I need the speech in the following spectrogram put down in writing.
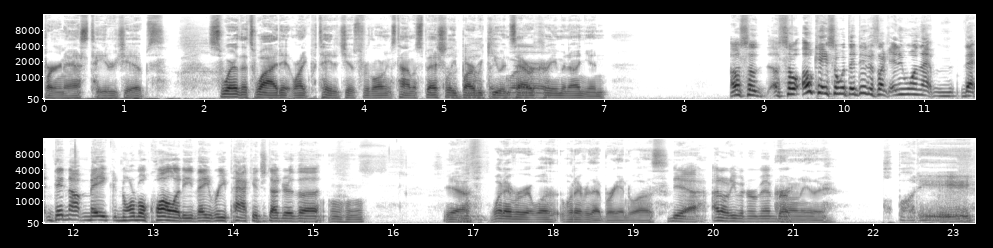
Burn ass tater chips. Swear that's why I didn't like potato chips for the longest time, especially barbecue Oh, they and sour cream and onion. Oh, so so okay. So what they did is like anyone that that did not make normal quality, they repackaged under the hmm Yeah, whatever it was, whatever that brand was. yeah. I don't even remember. I don't either. Oh, buddy.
